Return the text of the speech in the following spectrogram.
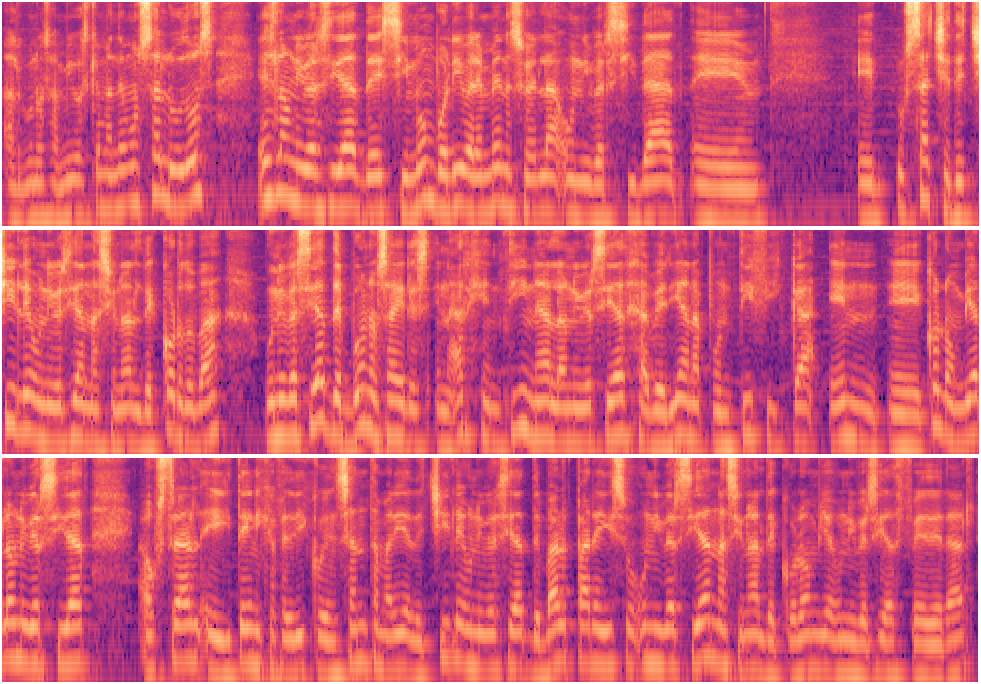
algunos amigos que mandemos saludos es la Universidad de Simón Bolívar en Venezuela, Universidad eh, eh, USACH de Chile, Universidad Nacional de Córdoba, Universidad de Buenos Aires en Argentina, la Universidad Javeriana Pontífica en eh, Colombia, la Universidad Austral y Técnica Federico en Santa María de Chile, Universidad de Valparaíso, Universidad Nacional de Colombia, Universidad Federal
